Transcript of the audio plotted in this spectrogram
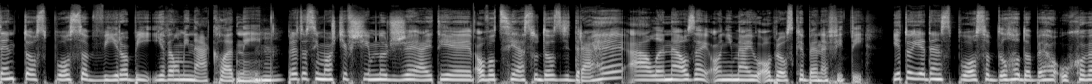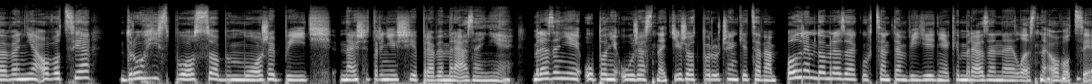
tento spôsob výroby je veľmi nákladný. Mm-hmm. Preto si môžete všimnúť, že aj tie ovocia sú dosť drahé, ale naozaj oni majú obrovské benefity. Je to jeden spôsob dlhodobého uchovávania ovocia, Druhý spôsob môže byť najšetrnejšie práve mrazenie. Mrazenie je úplne úžasné. Tiež odporúčam, keď sa vám pozriem do mrazáku, chcem tam vidieť nejaké mrazené lesné ovocie.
